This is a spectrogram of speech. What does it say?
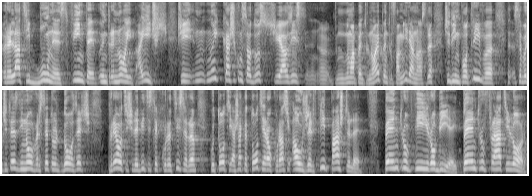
relații bune, sfinte între noi aici și nu e ca și cum s-au dus și au zis uh, numai pentru noi, pentru familia noastră, ci din potrivă, să vă citesc din nou versetul 20, preoții și leviții se curățiseră cu toții, așa că toți erau curați și au jertfit Paștele pentru fiii robiei, pentru frații lor,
